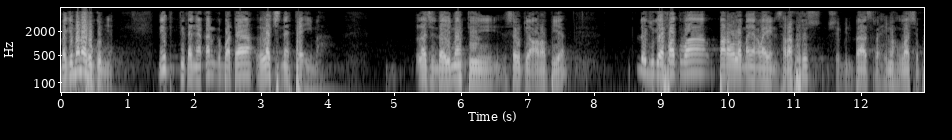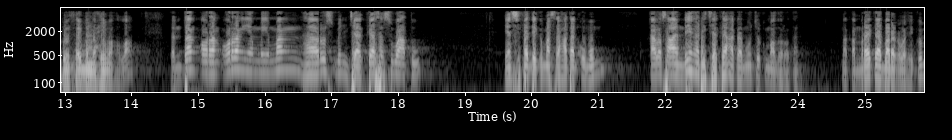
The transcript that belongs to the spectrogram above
Bagaimana hukumnya? Ini ditanyakan kepada Lajnah Daimah. Lajnah Daimah di Saudi Arabia dan juga fatwa para ulama yang lain secara khusus Syekh bin Bas rahimahullah, Syekh bin rahimahullah tentang orang-orang yang memang harus menjaga sesuatu yang sifatnya kemaslahatan umum. Kalau seandainya nggak dijaga akan muncul kemadharatan. Maka mereka barakallahu fikum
